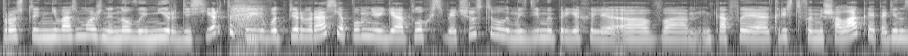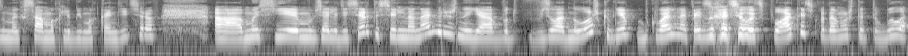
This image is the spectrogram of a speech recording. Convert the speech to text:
просто невозможный новый мир десертов. И вот первый раз, я помню, я плохо себя чувствовала, и мы с Димой приехали э, в кафе Кристофа Мишалака, это один из моих самых любимых кондитеров. Э, мы, съели, мы взяли десерт и сели на набережной, я вот взяла одну ложку, и мне буквально опять захотелось плакать, потому что это было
